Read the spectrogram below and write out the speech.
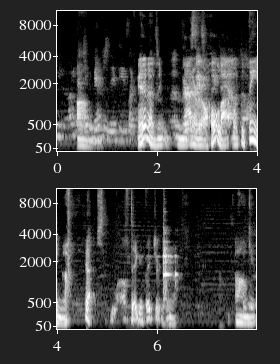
you know, you gotta Um, take advantage of like And it doesn't matter a whole lot what the theme is. Yeah, I just love taking pictures. You know? um, you.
